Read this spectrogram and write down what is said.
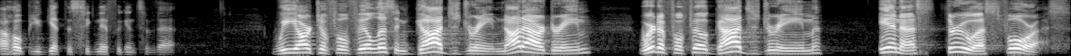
I hope you get the significance of that. We are to fulfill, listen, God's dream, not our dream. We're to fulfill God's dream in us, through us, for us.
